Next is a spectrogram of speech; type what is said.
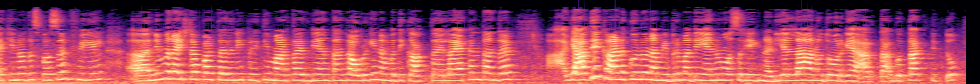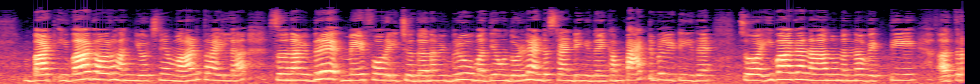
like no this person feel ನಿಮ್ಮನ್ನ ಇಷ್ಟಪಡ್ತಾ ಇದೀನಿ ಪ್ರೀತಿ ಮಾಡ್ತಾ ಇದ್ದೀನಿ ಅಂತ ಅಂದ್ರೆ ಅವ್ರಿಗೆ ನಂಬದಿಕ್ ಆಗ್ತಾ ಇಲ್ಲ. ಯಾಕಂತಂದ್ರೆ ಯಾವ್ದೇ ಕಾರಣಕ್ಕೂ ನಮ್ಮಿಬ್ರ ಮಧ್ಯೆ ಏನು ಸರಿಯಾಗಿ ನಡೆಯಲ್ಲ ಅನ್ನೋದು ಅವ್ರಿಗೆ ಅರ್ಥ ಗೊತ್ತಾಗ್ತಿತ್ತು. ಬಟ್ ಇವಾಗ ಅವ್ರು ಹಂಗೆ ಯೋಚನೆ ಮಾಡ್ತಾ ಇಲ್ಲ. ಸೊ ನಾವಿಬ್ಬರೇ ಮೇಡ್ ಫಾರ್ ಈಚ್ ಅದ ನಾವಿಬ್ರು ಮಧ್ಯೆ ಒಂದು ಒಳ್ಳೆ ಅಂಡರ್ಸ್ಟ್ಯಾಂಡಿಂಗ್ ಇದೆ ಕಂಪ್ಯಾಕ್ಟಬಿಲಿಟಿ ಇದೆ. ಸೊ ಇವಾಗ ನಾನು ನನ್ನ ವ್ಯಕ್ತಿ ಹತ್ರ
